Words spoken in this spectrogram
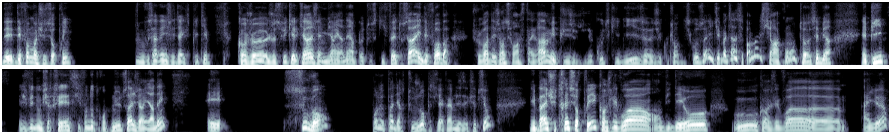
Des, des fois, moi, je suis surpris. Vous savez, j'ai déjà expliqué. Quand je, je suis quelqu'un, j'aime bien regarder un peu tout ce qu'il fait, tout ça. Et des fois, bah, je peux voir des gens sur Instagram et puis j'écoute ce qu'ils disent, j'écoute leur discours, ça, et je dis, bah, tiens, c'est pas mal ce qu'ils racontent, c'est bien. Et puis, je vais donc chercher s'ils font d'autres contenus, tout ça, je vais regarder. Et souvent, pour ne pas dire toujours, parce qu'il y a quand même des exceptions, et ben, je suis très surpris quand je les vois en vidéo ou quand je les vois ailleurs,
